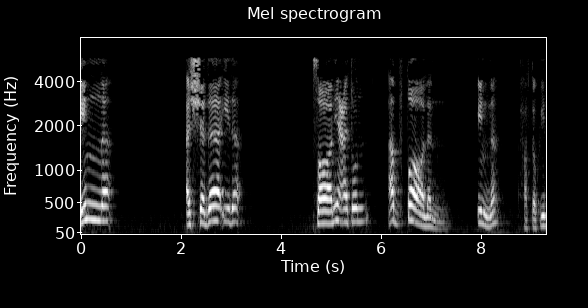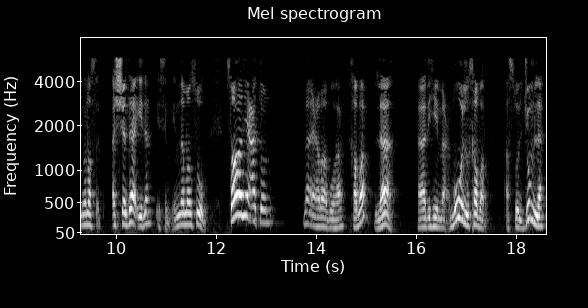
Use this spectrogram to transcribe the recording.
إن الشدائد صانعة أبطالا. إن حرف توكيد ونصب. الشدائد اسم. إن منصوب. صانعة ما إعرابها؟ خبر؟ لا. هذه معمول الخبر أصل الجملة.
